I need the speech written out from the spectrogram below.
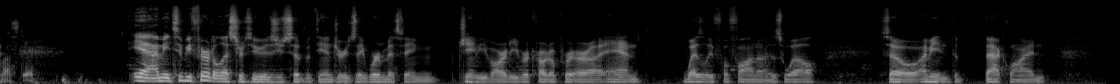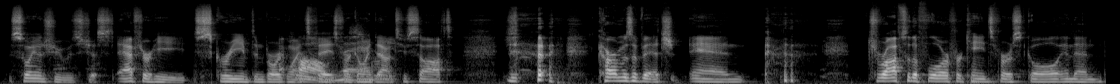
Leicester. Yeah, I mean, to be fair to Leicester too, as you said with the injuries, they were missing Jamie Vardy, Ricardo Pereira, and Wesley Fofana as well. So I mean, the back line. Soyuncu was just after he screamed in Bergwijn's Oh, face for going down too soft. Karma's a bitch and dropped to the floor for Kane's first goal, and then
